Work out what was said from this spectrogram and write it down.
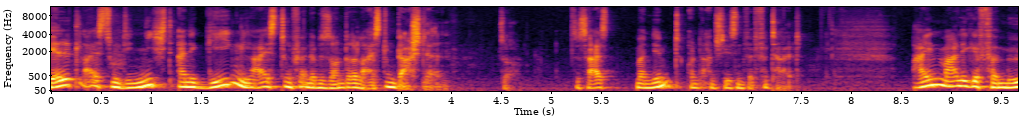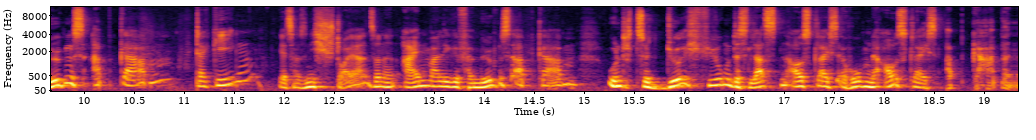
Geldleistungen, die nicht eine Gegenleistung für eine besondere Leistung darstellen. So. Das heißt, man nimmt und anschließend wird verteilt. Einmalige Vermögensabgaben dagegen, jetzt also nicht Steuern, sondern einmalige Vermögensabgaben und zur Durchführung des Lastenausgleichs erhobene Ausgleichsabgaben.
